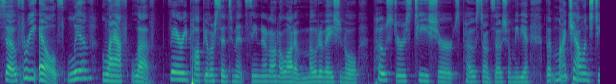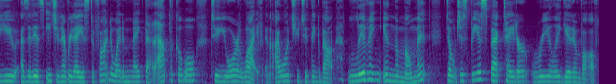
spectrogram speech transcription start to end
So, three L's live, laugh, love. Very popular sentiment, seen it on a lot of motivational posters, t shirts, posts on social media. But my challenge to you, as it is each and every day, is to find a way to make that applicable to your life. And I want you to think about living in the moment don't just be a spectator, really get involved.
